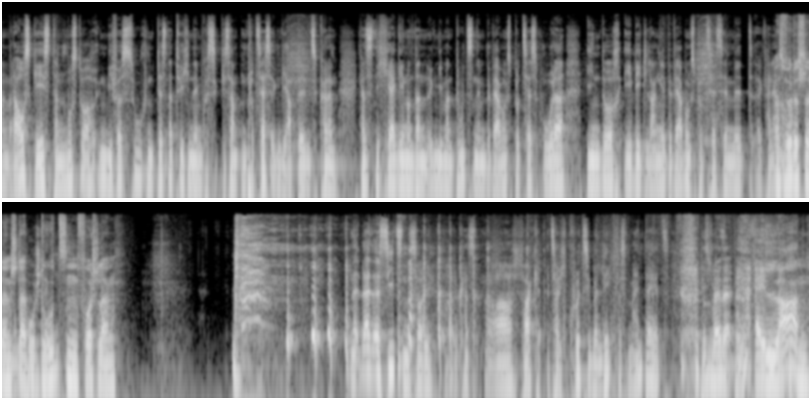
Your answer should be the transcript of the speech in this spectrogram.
ähm, rausgehst, dann musst du auch irgendwie versuchen, das natürlich in dem ges- gesamten Prozess irgendwie abbilden zu können. Kannst nicht hergehen und dann irgendjemand duzen im Bewerbungsprozess oder ihn durch ewig lange Bewerbungsprozesse mit, äh, keine Was Ahnung, würdest du denn statt. Duzen vorschlagen? Nein, nein, äh, Siezen, sorry. Ah, du kannst, ah, fuck. Jetzt habe ich kurz überlegt, was meint er jetzt? Was meint er? Ey, Lan!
